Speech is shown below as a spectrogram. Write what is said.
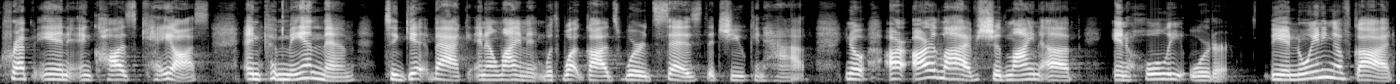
crept in and caused chaos and command them to get back in alignment with what God's word says that you can have. You know, our, our lives should line up in holy order. The anointing of God,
